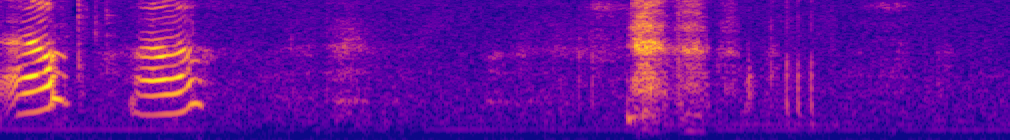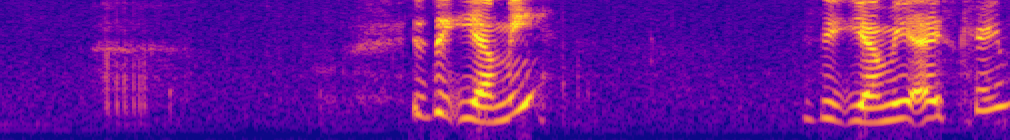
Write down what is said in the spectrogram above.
no, no. Is it yummy? Is it yummy ice cream?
